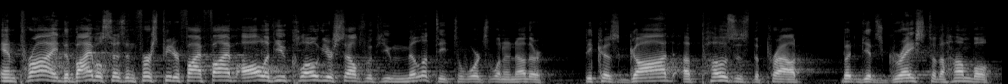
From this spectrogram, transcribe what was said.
And pride, the Bible says in 1 Peter 5 5, all of you clothe yourselves with humility towards one another because God opposes the proud but gives grace to the humble.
